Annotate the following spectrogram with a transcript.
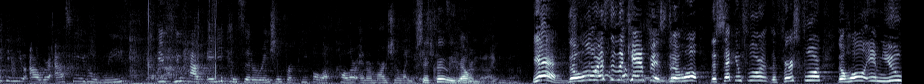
will. kicking you out. We're asking you to leave if you have any consideration for people of color and our marginalized. They clearly don't. That I can go? Yeah, the whole rest of the campus, the whole, the second floor, the first floor, the whole MU,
